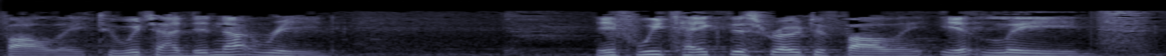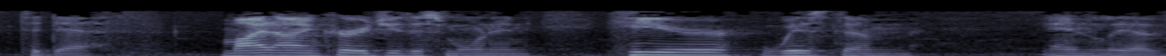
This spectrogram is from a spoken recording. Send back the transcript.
folly, to which I did not read, if we take this road to folly, it leads to death. Might I encourage you this morning, hear wisdom and live.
